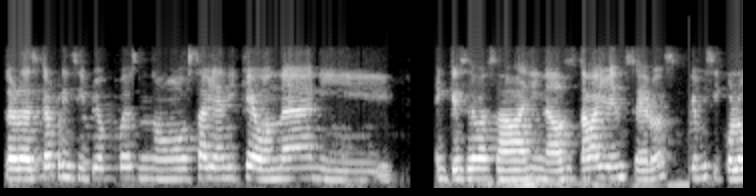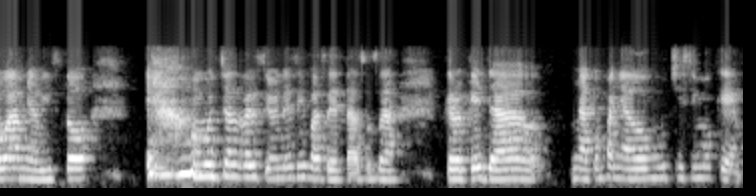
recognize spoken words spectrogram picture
La verdad es que al principio pues no sabía ni qué onda, ni en qué se basaba ni nada, estaba yo en ceros, que mi psicóloga me ha visto muchas versiones y facetas, o sea, creo que ya me ha acompañado muchísimo que,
